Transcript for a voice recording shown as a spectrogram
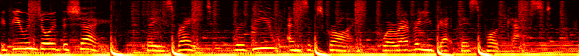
If you enjoyed the show, please rate, review, and subscribe wherever you get this podcast.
